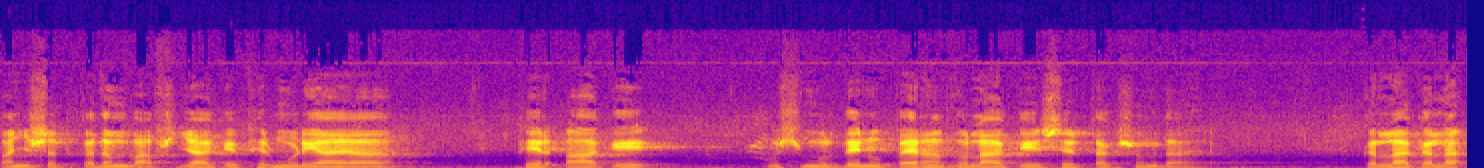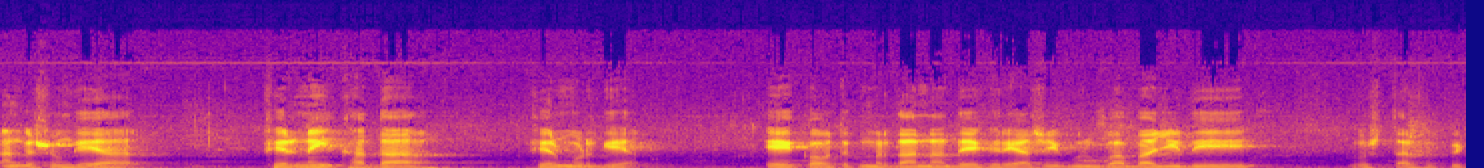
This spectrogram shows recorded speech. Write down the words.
ਪੰਜ ਸੱਤ ਕਦਮ ਵਾਪਸ ਜਾ ਕੇ ਫਿਰ ਮੁੜ ਆਇਆ। ਫਿਰ ਆ ਕੇ ਉਸ ਮੁਰਦੇ ਨੂੰ ਪੈਰਾਂ ਤੋਂ ਲਾ ਕੇ ਸਿਰ ਤੱਕ ਸੁੰਘਦਾ ਹੈ। ਕੱਲਾ ਕੱਲਾ ਅੰਗ ਸੁੰਘਿਆ। ਫਿਰ ਨਹੀਂ ਖਾਦਾ ਫਿਰ ਮੁੜ ਗਿਆ। ਇਹ ਕੌਤਕ ਮਰਦਾਨਾ ਦੇਖ ਰਿਹਾ ਸੀ, ਗੁਰੂ ਬਾਬਾ ਜੀ ਦੀ ਉਸ ਤਰਫ ਪਿੱਠ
